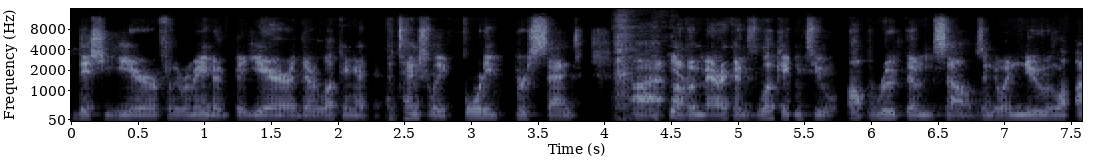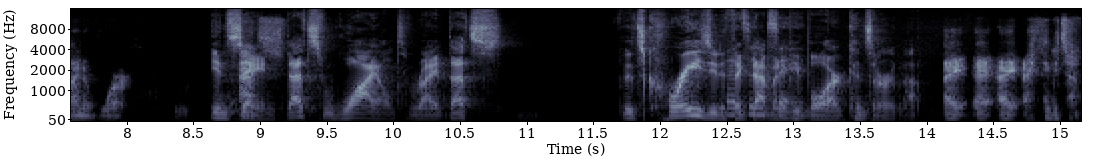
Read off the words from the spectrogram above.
this year, for the remainder of the year, they're looking at potentially 40% uh, yeah. of Americans looking to uproot themselves into a new line of work. Insane. That's, That's wild, right? That's it's crazy to That's think that insane. many people are considering that. I, I, I think it's a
